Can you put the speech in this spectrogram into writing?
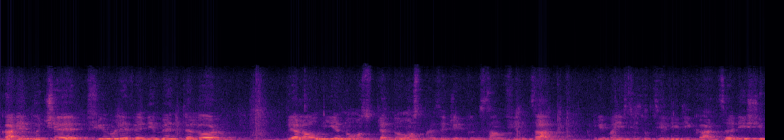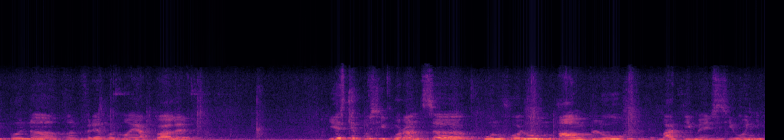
care duce firul evenimentelor de la 1919, când s-a înființat prima instituție lirică a țării, și până în vremuri mai actuale. Este cu siguranță un volum amplu, de mari dimensiuni,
